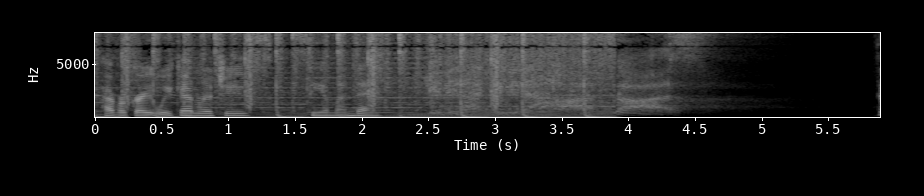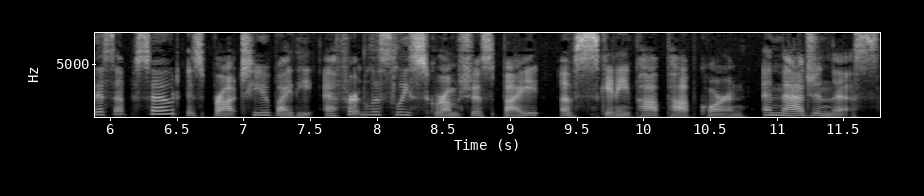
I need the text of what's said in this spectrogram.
Have a great weekend, Richies. See you Monday. This episode is brought to you by the effortlessly scrumptious bite of Skinny Pop Popcorn. Imagine this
